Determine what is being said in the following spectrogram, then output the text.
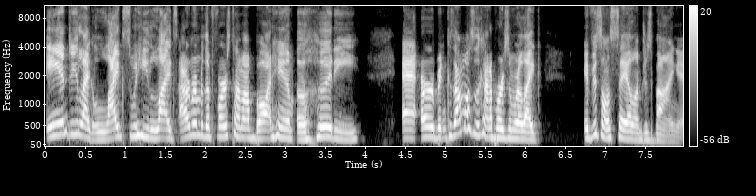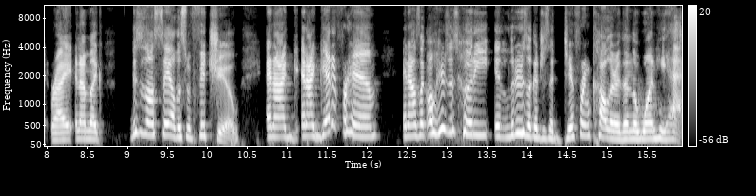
Andy like likes what he likes. I remember the first time I bought him a hoodie at Urban, because I'm also the kind of person where like if it's on sale, I'm just buying it, right? And I'm like, this is on sale, this would fit you. And I and I get it for him. And I was like, oh, here's this hoodie. It literally is like a, just a different color than the one he had,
